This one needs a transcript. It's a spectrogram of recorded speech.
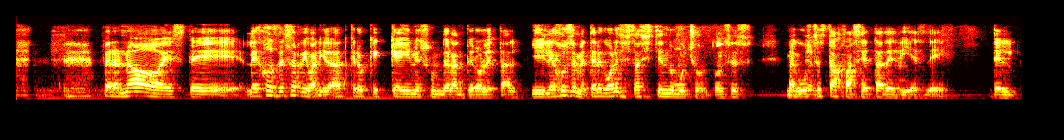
pero no, este, lejos de esa rivalidad, creo que Kane es un delantero letal. Y lejos de meter goles, está asistiendo mucho. Entonces, me gusta esta faceta de 10 de, del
